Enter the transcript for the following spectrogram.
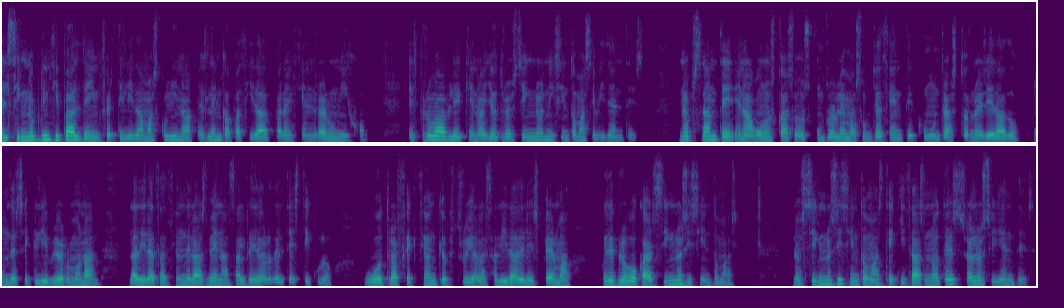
El signo principal de infertilidad masculina es la incapacidad para engendrar un hijo. Es probable que no haya otros signos ni síntomas evidentes. No obstante, en algunos casos, un problema subyacente como un trastorno heredado, un desequilibrio hormonal, la dilatación de las venas alrededor del testículo u otra afección que obstruya la salida del esperma puede provocar signos y síntomas. Los signos y síntomas que quizás notes son los siguientes.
